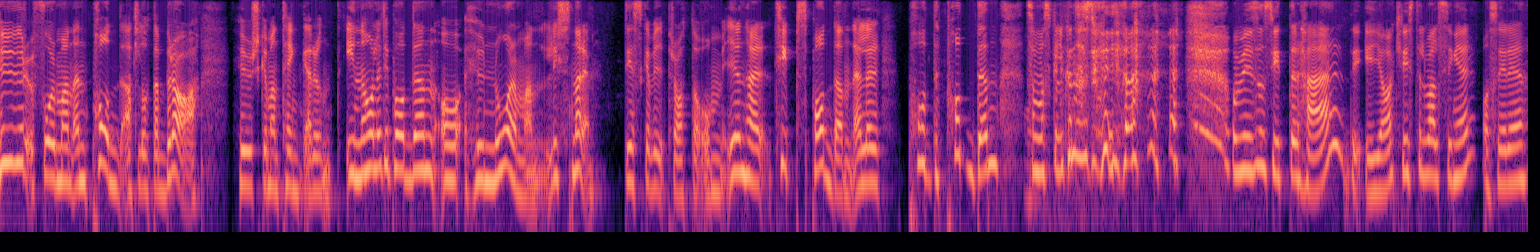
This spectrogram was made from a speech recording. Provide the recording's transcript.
Hur får man en podd att låta bra? Hur ska man tänka runt innehållet i podden och hur når man lyssnare? Det ska vi prata om i den här tipspodden, eller poddpodden som man skulle kunna säga. och vi som sitter här, det är jag, Kristel Walsinger, och så är det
